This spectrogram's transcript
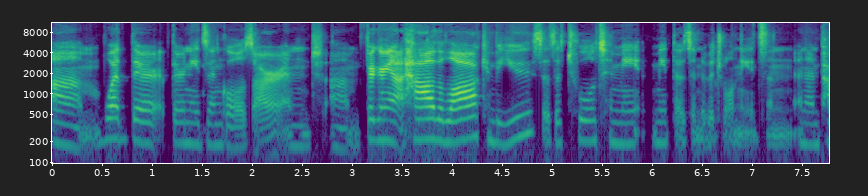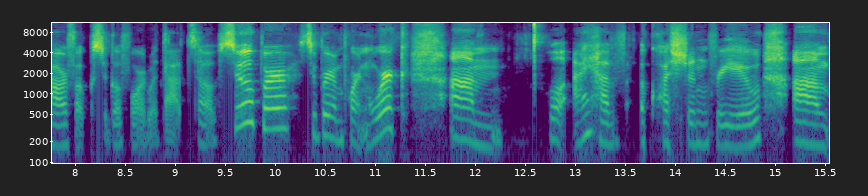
um, what their their needs and goals are and um, figuring out how the law can be used as a tool to meet meet those individual needs and, and empower folks to go forward with that. So super super important work. Um, well, I have a question for you. Um,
